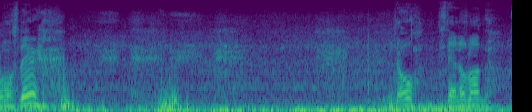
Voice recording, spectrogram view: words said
Almost there. So, stay on the vlog.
